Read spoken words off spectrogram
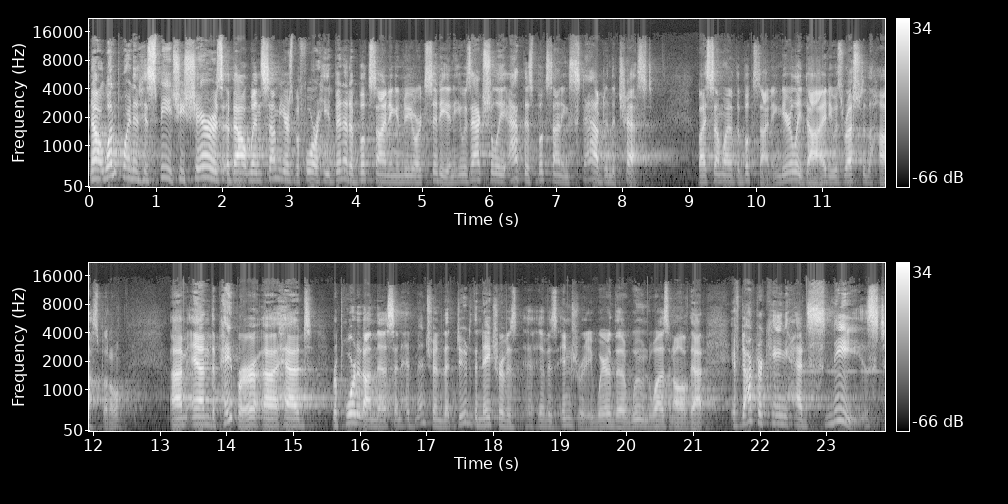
Now, at one point in his speech, he shares about when some years before he had been at a book signing in New York City, and he was actually at this book signing stabbed in the chest by someone at the book signing, nearly died. He was rushed to the hospital. Um, and the paper uh, had reported on this and had mentioned that due to the nature of his, of his injury, where the wound was and all of that, if Dr. King had sneezed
